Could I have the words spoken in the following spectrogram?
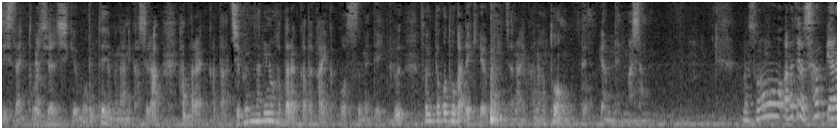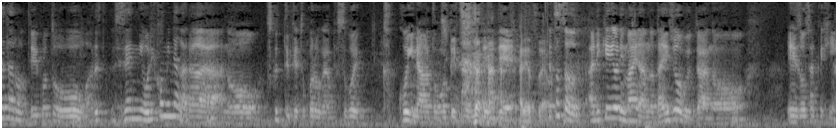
実際に当事者意識を持って何かしら働き方自分なりの働き方改革を進めていく。そういったことができればいいんじゃないかなとは思ってやっていました、まあ、そのある程度賛否あるだろうっていうことをある事前に織り込みながらあの作っていくところがやっぱすごいかっこいいなと思っていつも見ていて。ありがとうございます。それこそありきりより前のあの大丈夫とあの映像作品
